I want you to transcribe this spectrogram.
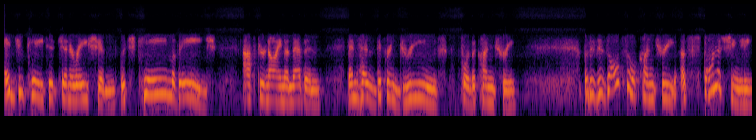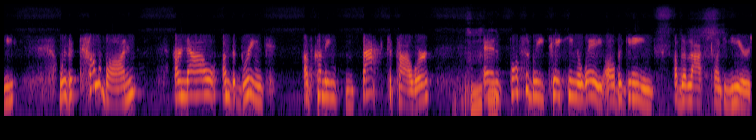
educated generation which came of age after 9 11 and has different dreams for the country. But it is also a country, astonishingly, where the Taliban are now on the brink of coming back to power mm-hmm. and possibly taking away all the gains of the last 20 years.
